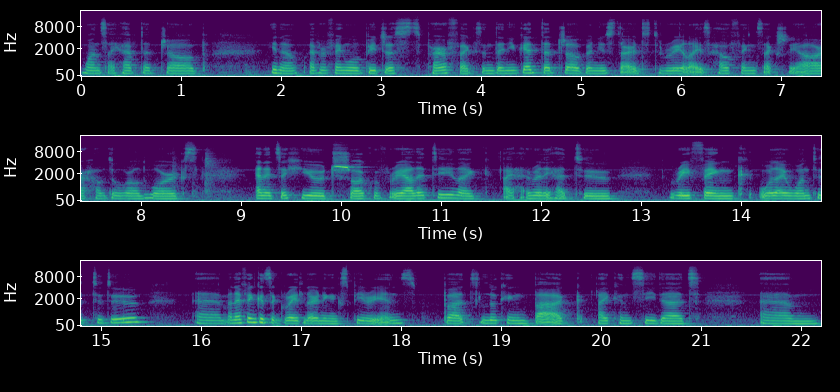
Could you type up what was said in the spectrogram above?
once i have that job you know everything will be just perfect. And then you get that job and you start to realize how things actually are how the world works. And it's a huge shock of reality. Like i really had to rethink what i wanted to do. Um, and i think it's a great learning experience. But looking back i can see that um,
